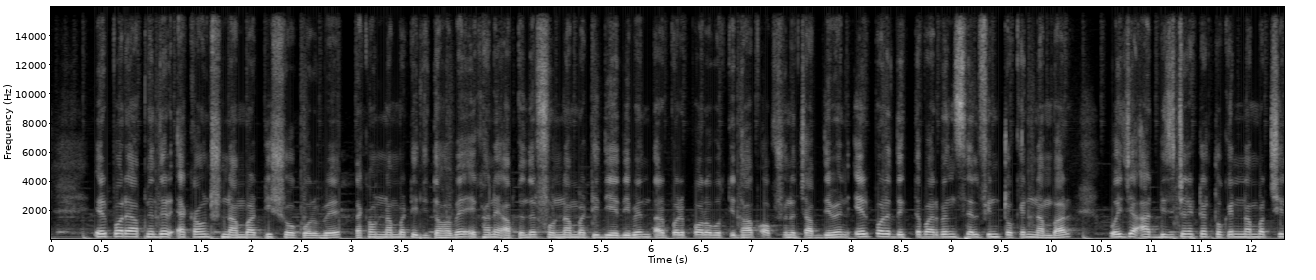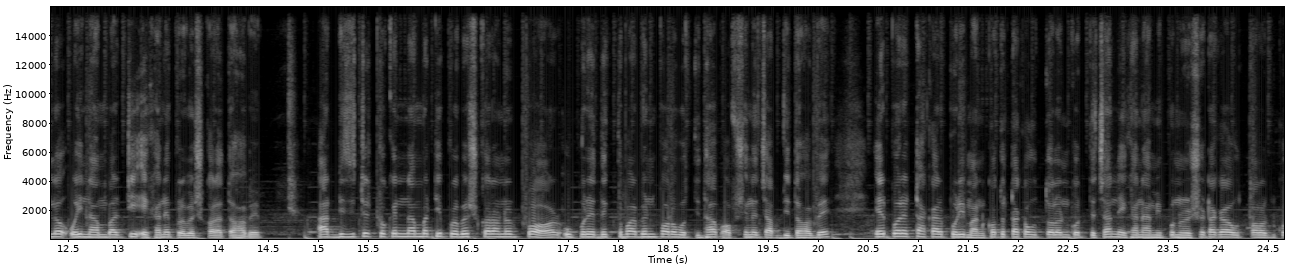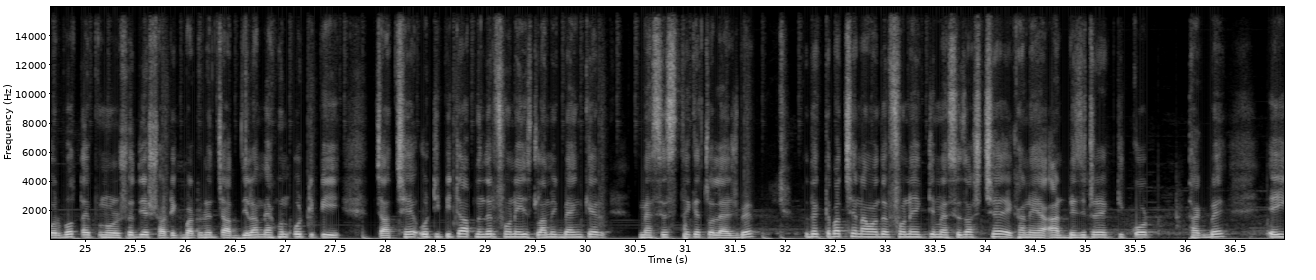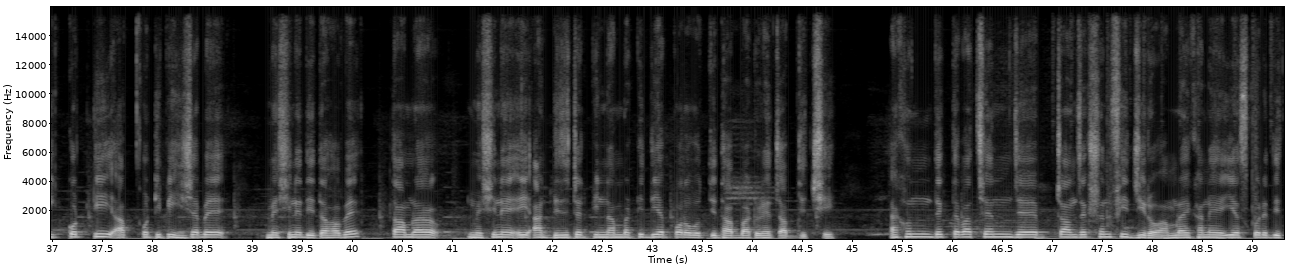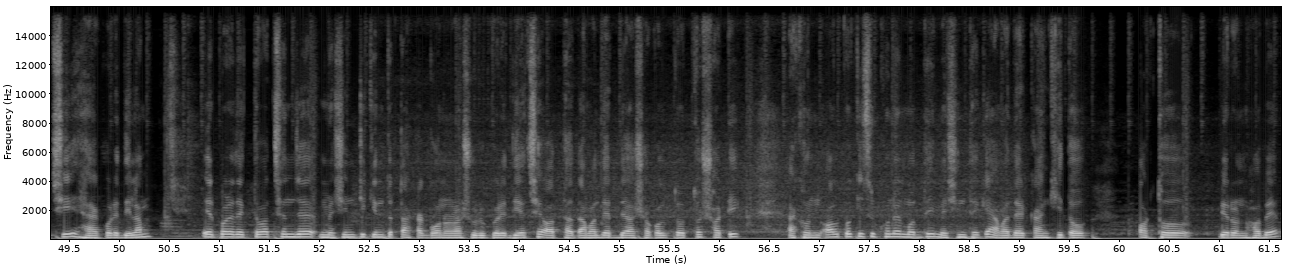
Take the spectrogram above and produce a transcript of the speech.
এরপরে আপনাদের অ্যাকাউন্ট নাম্বারটি শো করবে। অ্যাকাউন্ট নাম্বারটি দিতে হবে। এখানে আপনাদের ফোন নাম্বারটি দিয়ে দিবেন। তারপরে পরবর্তী ধাপ, অপশনে চাপ দিবেন। এরপরে দেখতে পারবেন সেলফিন টোকেন নাম্বার। ওই যে আট ডিজিটের একটা টোকেন নাম্বার ছিল, ওই নাম্বারটি এখানে প্রবেশ করাতে হবে। আট ডিজিটের টোকেন নাম্বারটি প্রবেশ করানোর পর উপরে দেখতে পারবেন পরবর্তী ধাপ অপশনে চাপ দিতে হবে। এরপরে টাকার পরিমাণ, কত টাকা উত্তোলন করতে চান? এখানে আমি পনেরোশো টাকা উত্তোলন করব, তাই পনেরোশো দিয়ে সঠিক বাটনে চাপ দিলাম। এখন ওটিপি চাচ্ছে ওটিপিটা আপনাদের ফোনে ইসলামিক ব্যাংকের মেসেজ থেকে চলে আসবে। তো দেখতে পাচ্ছেন, আমাদের ফোনে একটি মেসেজ আসছে। এখানে আট ডিজিটের একটি কোড থাকবে। এই কোডটি ওটিপি হিসাবে মেশিনে দিতে হবে। তো আমরা মেশিনে এই আট ডিজিটের পিন নাম্বারটি দিয়ে পরবর্তী ধাপ বাটনে চাপ দিচ্ছি। এখন দেখতে পাচ্ছেন যে ট্রানজ্যাকশন ফি জিরো আমরা এখানে ইয়েস করে দিচ্ছি হ্যাঁ করে দিলাম। এরপরে দেখতে পাচ্ছেন যে মেশিনটি কিন্তু টাকা গণনা শুরু করে দিয়েছে, অর্থাৎ আমাদের দেওয়া সকল তথ্য সঠিক। এখন অল্প কিছুক্ষণের মধ্যেই মেশিন থেকে আমাদের কাঙ্ক্ষিত অর্থ প্রেরণ হবে।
